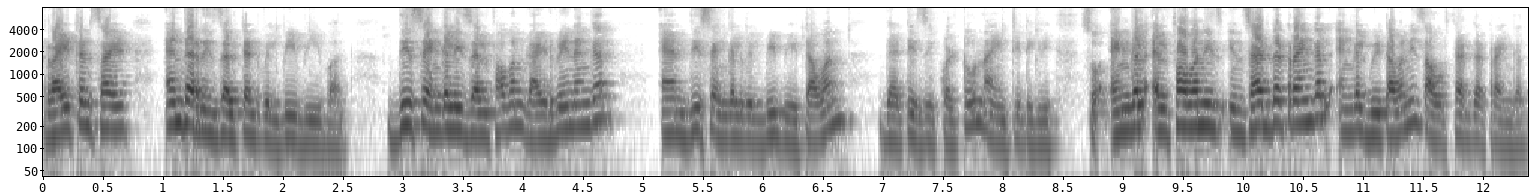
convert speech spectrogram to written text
right hand side and the resultant will be V1. This angle is alpha 1 guide vane angle and this angle will be beta 1 that is equal to 90 degree. So angle alpha 1 is inside the triangle, angle beta 1 is outside the triangle.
